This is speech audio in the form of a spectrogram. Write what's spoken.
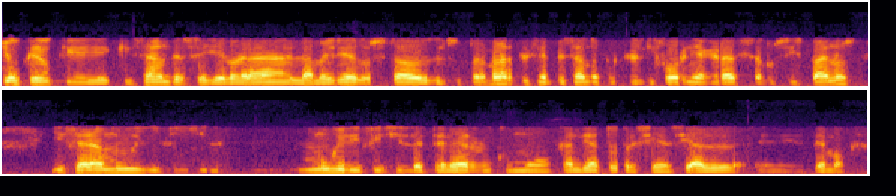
Yo creo que, que Sanders se llevará la mayoría de los estados del supermartes, empezando por California, gracias a los hispanos, y será muy difícil, muy difícil de tenerlo como candidato presidencial eh, demócrata.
